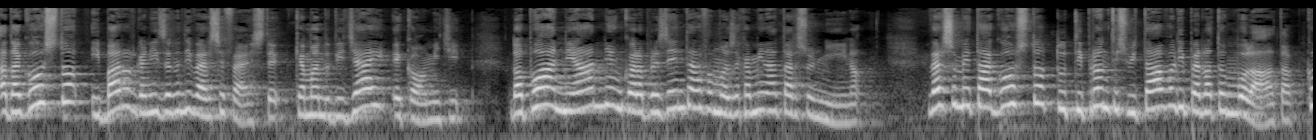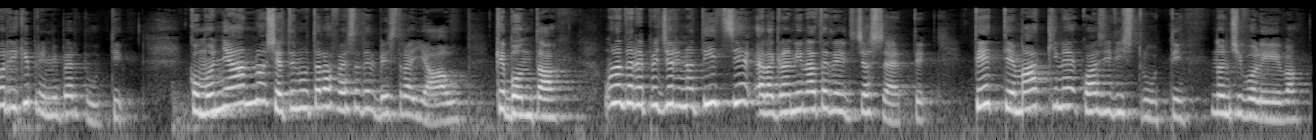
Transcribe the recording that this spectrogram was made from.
Ad agosto i bar organizzano diverse feste, chiamando DJ e comici. Dopo anni e anni è ancora presente la famosa camminata arsognina. Verso metà agosto tutti pronti sui tavoli per la tombolata, con ricchi primi per tutti. Come ogni anno si è tenuta la festa del Bestraiau. Che bontà! Una delle peggiori notizie è la grandinata del 17. Tetti e macchine quasi distrutti. Non ci voleva.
